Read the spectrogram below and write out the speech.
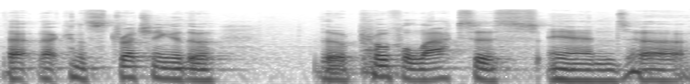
that, that kind of stretching of the, the prophylaxis and uh,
